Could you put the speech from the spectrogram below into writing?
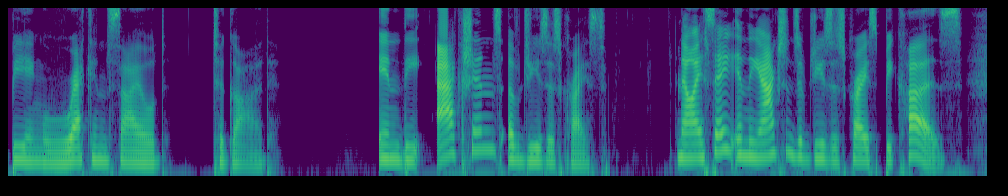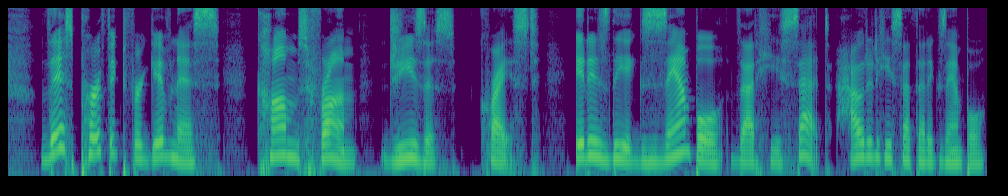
being reconciled to God in the actions of Jesus Christ. Now, I say in the actions of Jesus Christ because this perfect forgiveness comes from Jesus Christ. It is the example that he set. How did he set that example?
